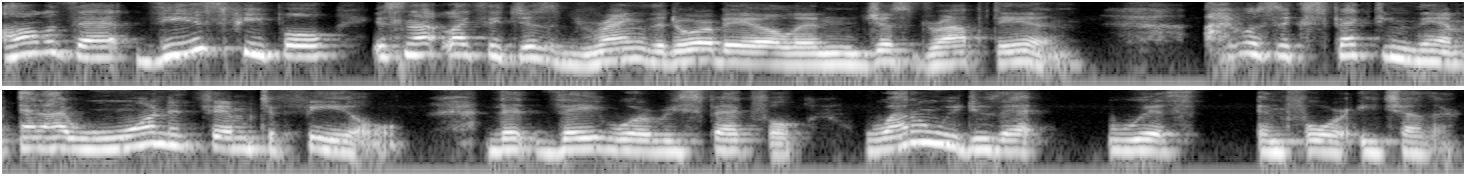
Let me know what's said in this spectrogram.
all of that. These people, it's not like they just rang the doorbell and just dropped in. I was expecting them and I wanted them to feel that they were respectful. Why don't we do that with and for each other?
